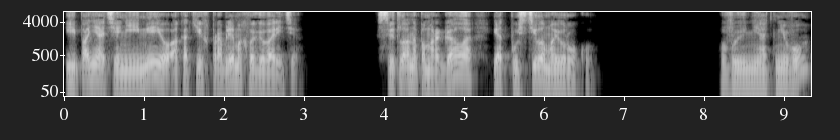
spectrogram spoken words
и понятия не имею, о каких проблемах вы говорите. Светлана поморгала и отпустила мою руку. Вы не от него?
